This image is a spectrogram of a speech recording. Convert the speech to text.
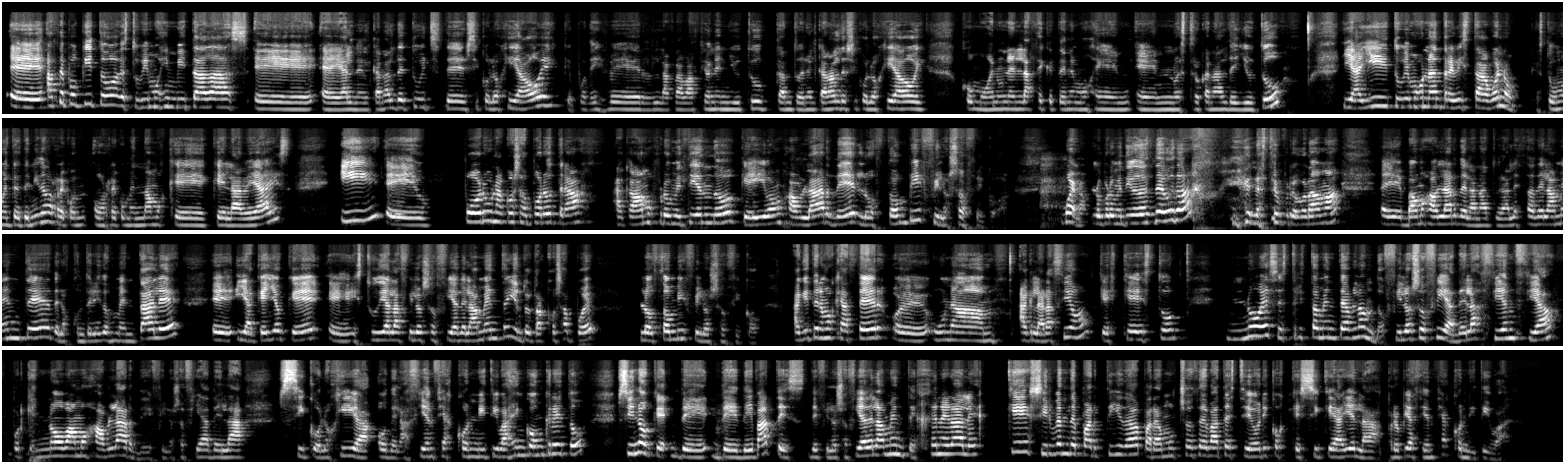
Eh, hace poquito estuvimos invitadas eh, eh, en el canal de Twitch de Psicología Hoy, que podéis ver la grabación en YouTube, tanto en el canal de Psicología Hoy como en un enlace que tenemos en, nuestro canal de YouTube. Y allí tuvimos una entrevista, bueno, que estuvo muy entretenida, os, recomendamos que, que, la veáis. Y por una cosa o por otra, acabamos prometiendo que íbamos a hablar de los zombies filosóficos. Bueno, lo prometido es deuda y en este programa eh, vamos a hablar de la naturaleza de la mente, de los contenidos mentales eh, y aquello que eh, estudia la filosofía de la mente y entre otras cosas, pues los zombies filosóficos. Aquí tenemos que hacer una aclaración, que es que esto no es estrictamente hablando filosofía de la ciencia, porque no vamos a hablar de filosofía de la psicología o de las ciencias cognitivas en concreto, sino que de, de debates de filosofía de la mente generales que sirven de partida para muchos debates teóricos que sí que hay en las propias ciencias cognitivas.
